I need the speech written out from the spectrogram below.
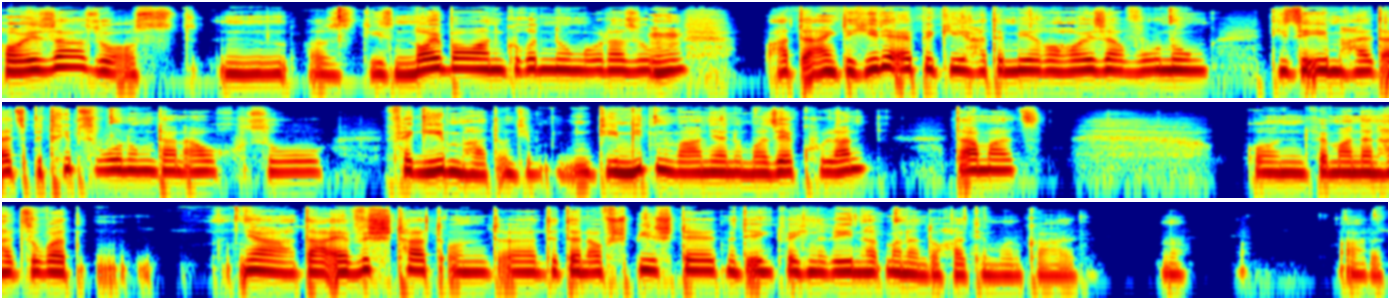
Häuser, so aus, aus diesen Neubauerngründungen oder so. Mhm. Hatte eigentlich jede LPG hatte mehrere Häuser, Wohnungen, die sie eben halt als Betriebswohnung dann auch so vergeben hat. Und die, die Mieten waren ja nun mal sehr kulant damals. Und wenn man dann halt sowas, ja, da erwischt hat und äh, das dann aufs Spiel stellt mit irgendwelchen Reden, hat man dann doch halt den Mund gehalten. Ne? Ah, das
